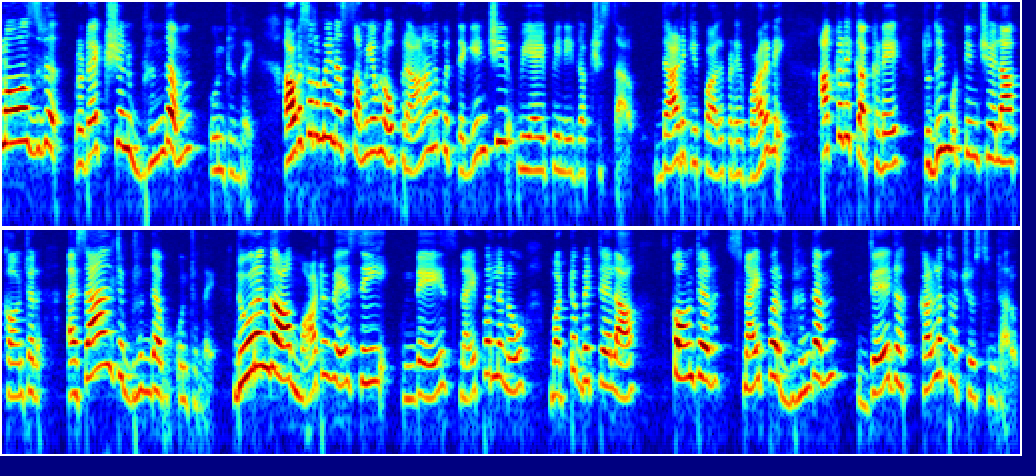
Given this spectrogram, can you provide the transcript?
క్లోజ్డ్ ప్రొటెక్షన్ బృందం ఉంటుంది. అవసరమైన సమయంలో ప్రాణాలకు తెగించి విఐపిని రక్షిస్తారు. దాడికి పాల్పడే వారిని అక్కడికక్కడే తుది ముట్టించేలా కౌంటర్ అసాల్ట్ బృందం ఉంటుంది. దూరంగా మాటు వేసి ఉండే స్నైపర్లను మట్టుబెట్టేలా కౌంటర్ స్నైపర్ బృందం డేగ కళ్ళతో చూస్తుంటారు.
